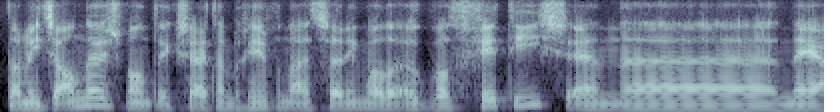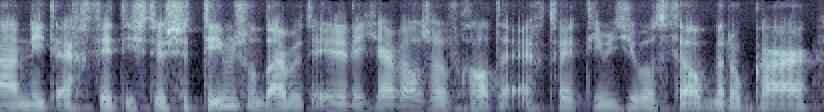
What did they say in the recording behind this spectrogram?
Dan iets anders, want ik zei het aan het begin van de uitzending, we hadden ook wat fitties. En nou ja, niet echt fitties tussen teams, want daar hebben we het eerder dit jaar wel eens over gehad. Echt twee teams die wat veld met elkaar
